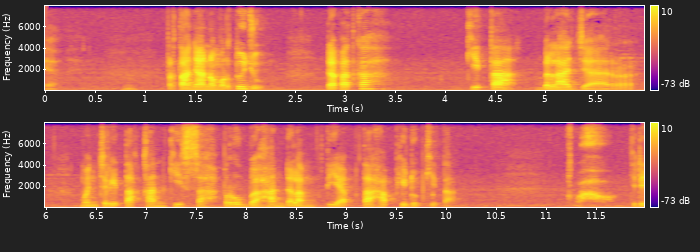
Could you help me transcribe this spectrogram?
ya. Pertanyaan nomor 7. Dapatkah kita belajar menceritakan kisah perubahan dalam tiap tahap hidup kita? Wow Jadi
